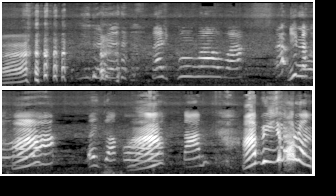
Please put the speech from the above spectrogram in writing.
Ah. Ay kuwawa. Di na. Ha? Ay ako. Ha? Tan. Ah, picturean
